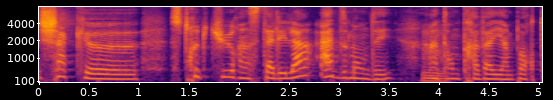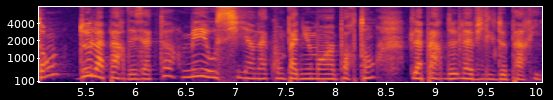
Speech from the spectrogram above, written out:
chaque euh, structure installée là a demandé un Mhm. temps de travail important de la part des acteurs, mais aussi un accompagnement important de la part de la ville de Paris.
